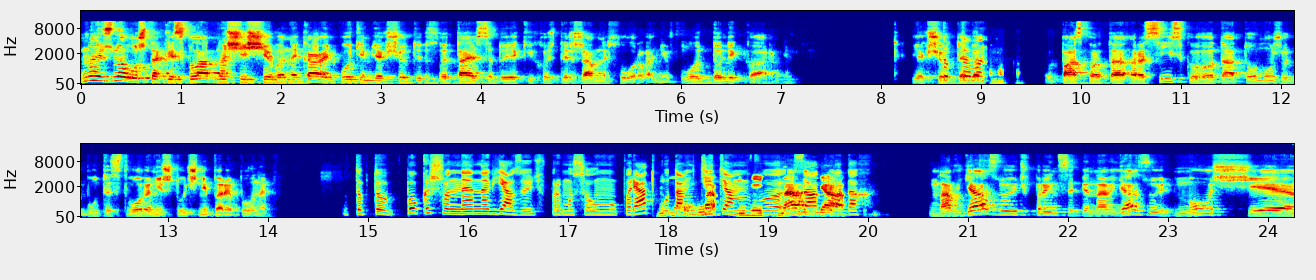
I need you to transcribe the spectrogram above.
Ну і знову ж таки складнощі ще виникають потім, якщо ти звертаєшся до якихось державних органів, вплоть до лікарні. Якщо в Тобто тебе вон- немає паспорта російського, да, то можуть бути створені штучні перепони. Тобто поки що не нав'язують в примусовому порядку, Ні, там на- дітям ні, в нав'язують. закладах. Нав'язують, в принципі, нав'язують, але ще,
